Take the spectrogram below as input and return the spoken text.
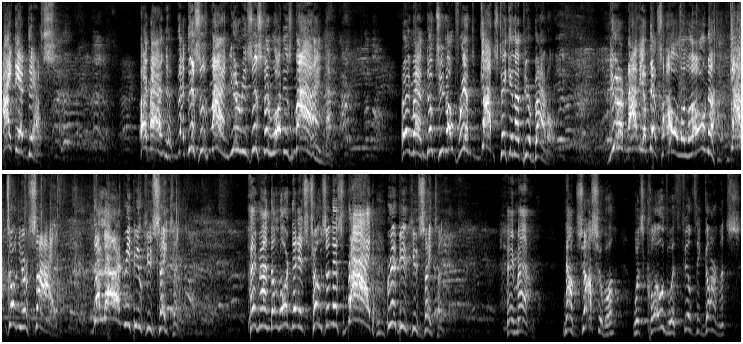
I did this. Amen. This is mine. You're resisting what is mine. Amen. Don't you know, friends, God's taking up your battle. You're not in this all alone. God's on your side. The Lord rebuke you, Satan. Amen. The Lord that has chosen this bride rebuke you, Satan. Amen. Now Joshua was clothed with filthy garments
